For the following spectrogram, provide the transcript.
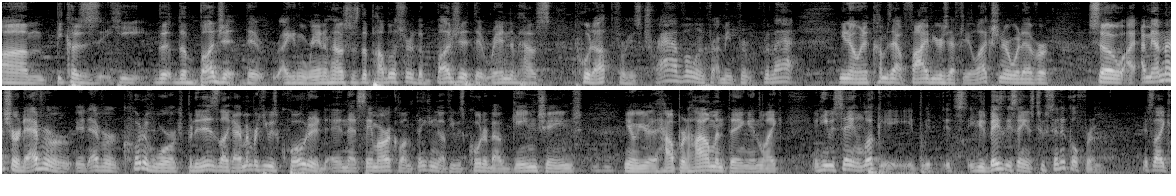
um, because he the the budget that I think Random House was the publisher, the budget that Random House put up for his travel and for I mean for, for that, you know, and it comes out five years after the election or whatever. So I, I mean, I'm not sure it ever it ever could have worked, but it is like I remember he was quoted in that same article I'm thinking of. He was quoted about game change, you know, your Halperin Heilemann thing, and like, and he was saying, look, it, it, it's he was basically saying it's too cynical for him. It's like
